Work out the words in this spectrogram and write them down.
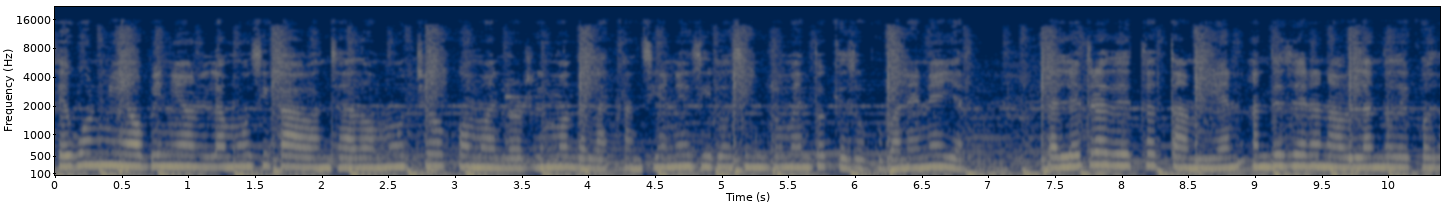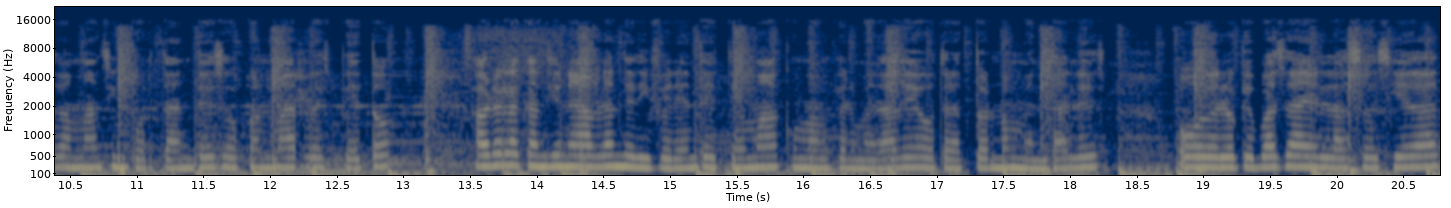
Según mi opinión, la música ha avanzado mucho como en los ritmos de las canciones y los instrumentos que se ocupan en ellas. Las letras de estas también antes eran hablando de cosas más importantes o con más respeto Ahora las canciones hablan de diferentes temas como enfermedades o trastornos mentales o de lo que pasa en la sociedad,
